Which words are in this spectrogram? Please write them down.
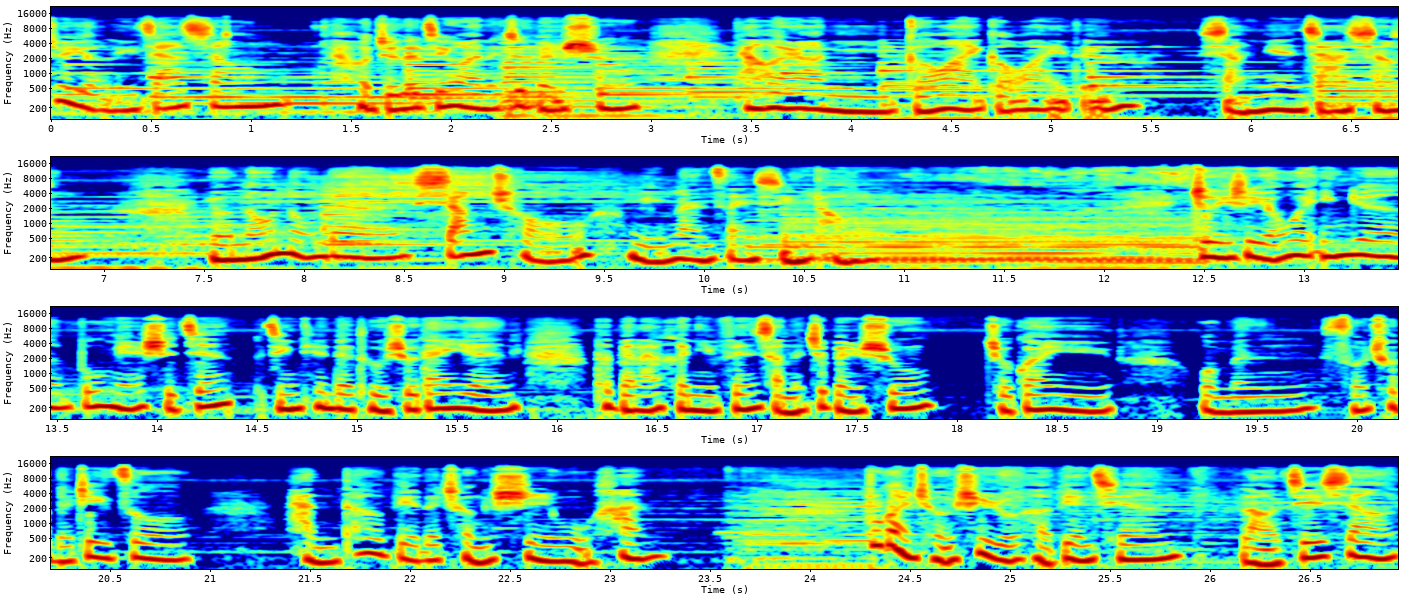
去远离家乡，我觉得今晚的这本书，它会让你格外格外的想念家乡，有浓浓的乡愁弥漫在心头。这里是原味音乐不眠时间，今天的图书单元，特别来和你分享的这本书，就关于。我们所处的这座很特别的城市武汉。不管城市如何变迁，老街巷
